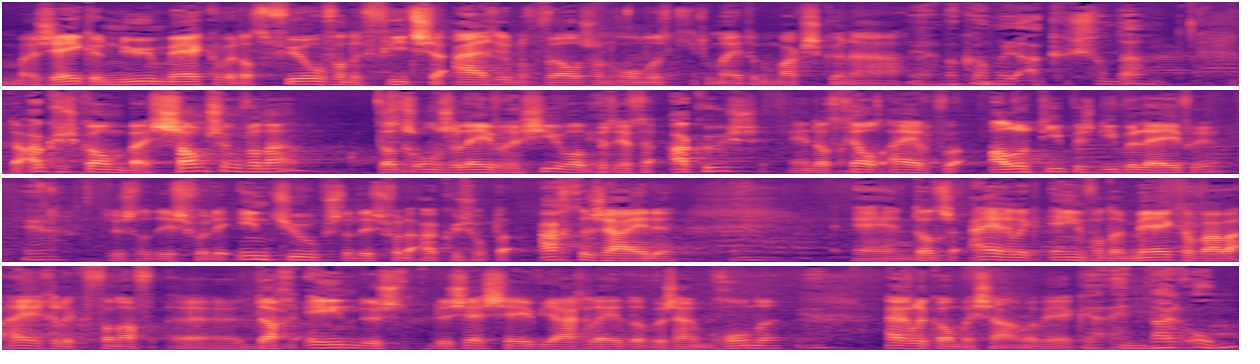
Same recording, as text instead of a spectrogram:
maar zeker nu merken we dat veel van de fietsen eigenlijk nog wel zo'n 100 kilometer max kunnen halen. Ja, waar komen de accu's vandaan? De accu's komen bij Samsung vandaan. Dat is onze leverancier wat betreft de accu's. En dat geldt eigenlijk voor alle types die we leveren. Ja. Dus dat is voor de intubes, dat is voor de accu's op de achterzijde. En dat is eigenlijk een van de merken waar we eigenlijk vanaf eh, dag 1, dus de 6, 7 jaar geleden dat we zijn begonnen, eigenlijk al mee samenwerken. Ja, en waarom?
